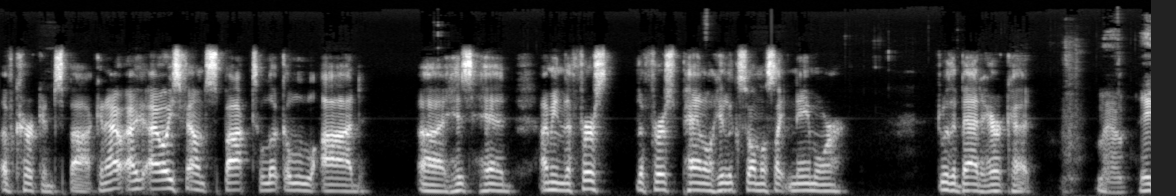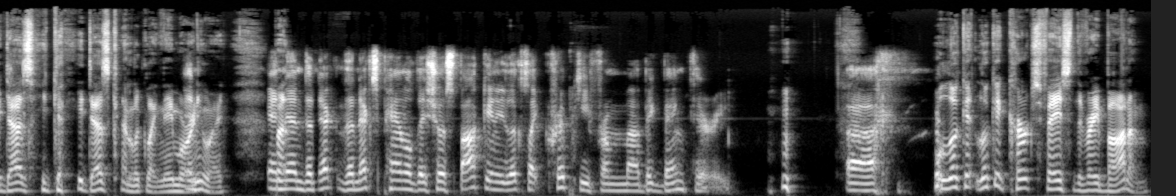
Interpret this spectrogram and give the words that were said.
of Kirk and Spock. And I I, I always found Spock to look a little odd. Uh, his head. I mean, the first the first panel, he looks almost like Namor with a bad haircut. Well, he does. He, he does kind of look like Namor And- anyway. And But- then the next the next panel, they show Spock, and he looks like Kripke from uh, Big Bang Theory. uh, well, look at look at Kirk's face at the very bottom.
